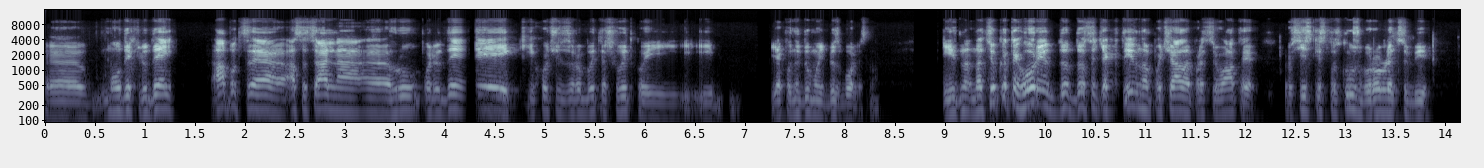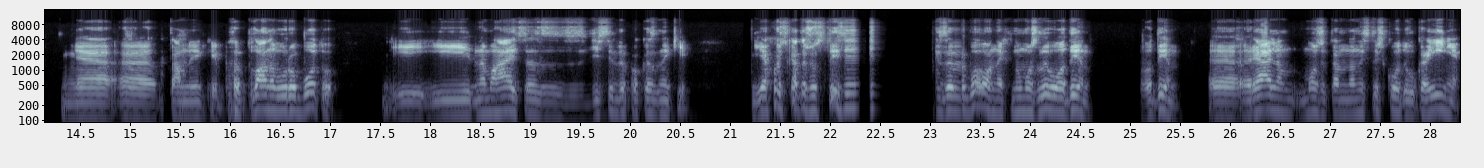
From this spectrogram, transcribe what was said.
е, молодих людей, або це асоціальна е, група людей, які хочуть заробити швидко і, і як вони думають, безболісно. І на, на цю категорію досить активно почали працювати російські спецслужби, роблять собі е, е, там які, планову роботу і, і намагаються здійснити показники. Я хочу сказати, що з тисяч завербованих, ну можливо, один, один е, реально може там нанести шкоду Україні.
